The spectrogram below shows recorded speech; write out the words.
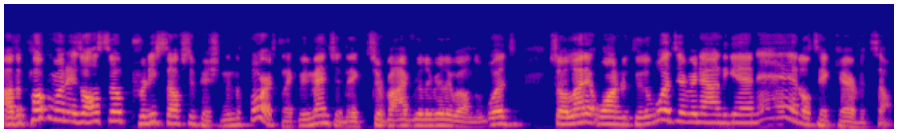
Uh, the Pokemon is also pretty self-sufficient in the forest, like we mentioned. They survive really, really well in the woods. So let it wander through the woods every now and again, and it'll take care of itself.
